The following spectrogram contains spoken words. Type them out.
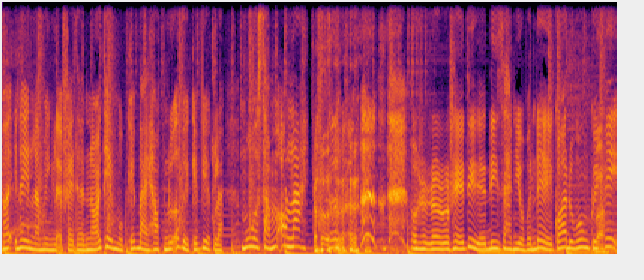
Vậy nên là mình lại phải nói thêm một cái bài học nữa về cái việc là mua sắm online. rồi thế thì đi ra nhiều vấn đề quá đúng không quý Vâng. vị?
